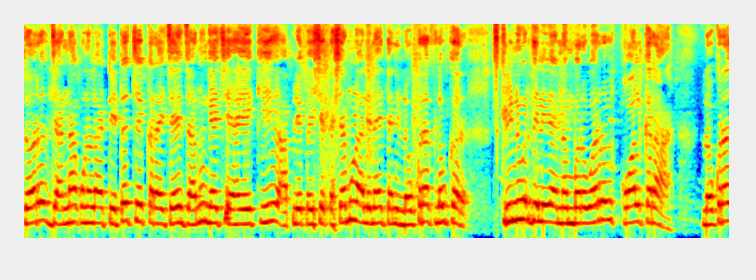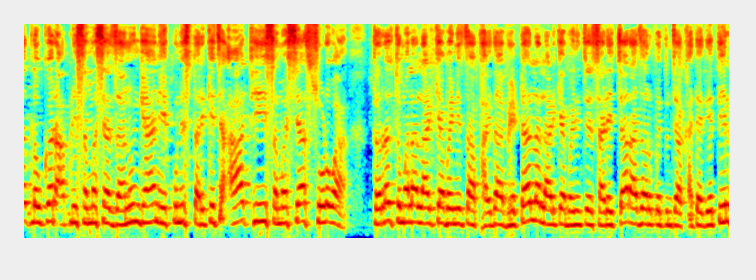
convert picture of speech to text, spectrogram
तर ज्यांना कोणाला स्टेटस चेक करायचे आहे जाणून घ्यायचे आहे की आपले पैसे कशामुळे आले नाही त्यांनी लवकरात लवकर स्क्रीनवर दिलेल्या नंबरवर कॉल करा. लवकरात लवकर आपली समस्या जाणून घ्या आणि एकोणीस तारखेच्या आत ही समस्या सोडवा. तरच तुम्हाला लाडक्या बहिणीचा फायदा भेटेल. लाडक्या बहिणीचे साडेचार हजार रुपये तुमच्या खात्यात येतील.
